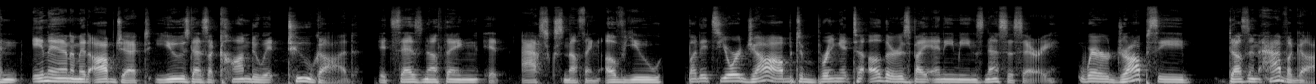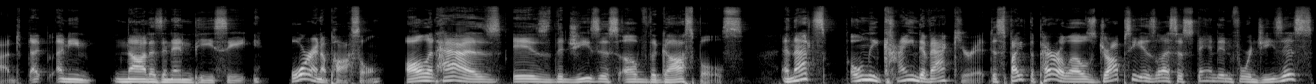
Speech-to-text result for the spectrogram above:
an inanimate object used as a conduit to God. It says nothing, it asks nothing of you, but it's your job to bring it to others by any means necessary. Where Dropsy doesn't have a god. I, I mean, not as an NPC or an apostle. All it has is the Jesus of the Gospels. And that's only kind of accurate. Despite the parallels, Dropsy is less a stand in for Jesus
